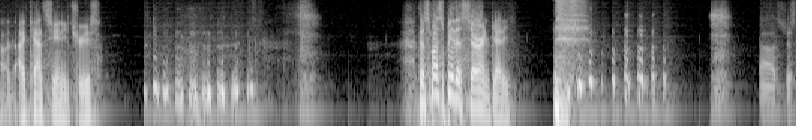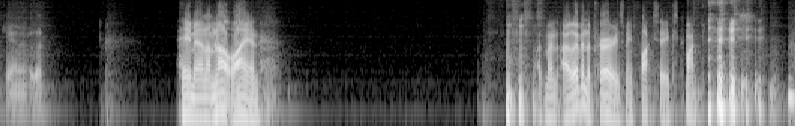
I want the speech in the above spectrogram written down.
Uh, I can't see any trees. this must be the Serengeti. No, it's just Canada. Hey, man, I'm not lying. I, mean, I live in the prairies, man. Fuck sakes. Come on.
